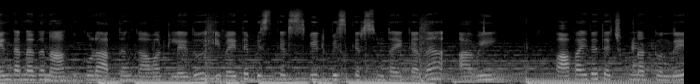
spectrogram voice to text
ఏంటన్నది నాకు కూడా అర్థం కావట్లేదు. ఇవైతే బిస్కెట్స్ స్వీట్ బిస్కెట్స్ ఉంటాయి కదా అవి పాప అయితే తెచ్చుకున్నట్టుంది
